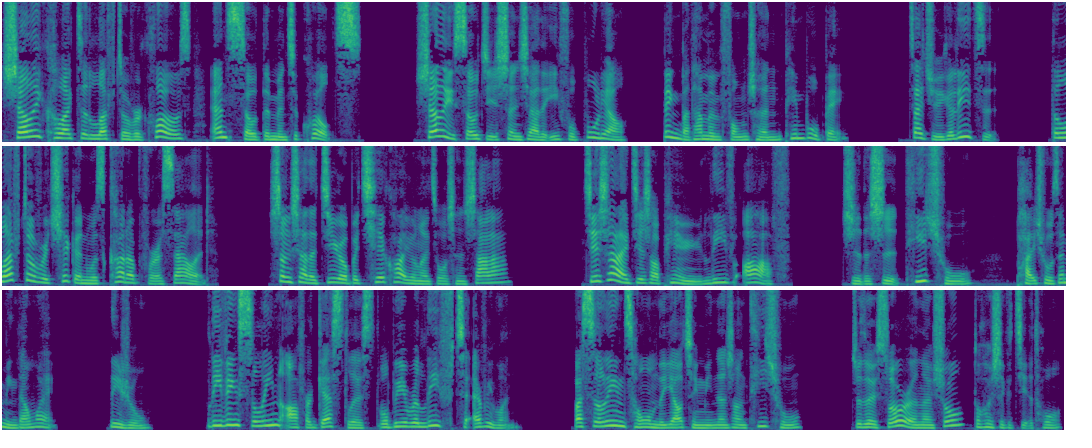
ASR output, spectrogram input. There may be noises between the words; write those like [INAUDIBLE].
，Shelly collected leftover clothes and sewed them into quilts. Shelly 收集剩下的衣服布料，并把它们缝成拼布被。再举一个例子：The leftover chicken was cut up for a salad。剩下的鸡肉被切块用来做成沙拉。接下来介绍片语 leave off，指的是剔除、排除在名单外。例如，Leaving Celine off our guest list will be a relief to everyone。把 Celine 从我们的邀请名单上剔除， 这对所有人来说都会是个解脱。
